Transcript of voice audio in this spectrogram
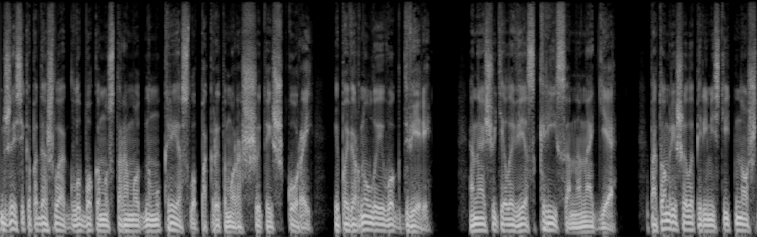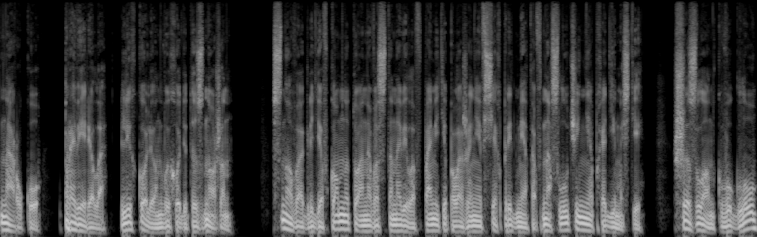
Джессика подошла к глубокому старомодному креслу, покрытому расшитой шкурой, и повернула его к двери. Она ощутила вес Криса на ноге. Потом решила переместить нож на руку. Проверила, легко ли он выходит из ножен. Снова оглядев комнату, она восстановила в памяти положение всех предметов на случай необходимости. Шезлонг в углу,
